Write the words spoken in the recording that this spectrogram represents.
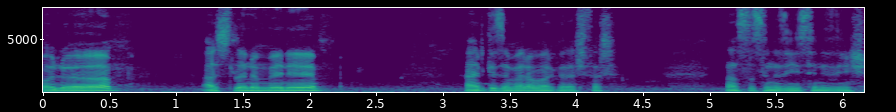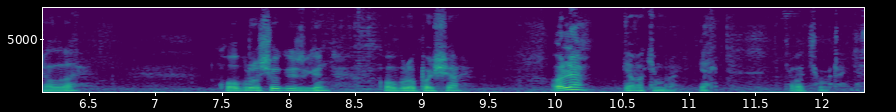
Oğlum. Aslanım benim. Herkese merhaba arkadaşlar. Nasılsınız? İyisiniz inşallah. Kobra çok üzgün. Kobra Paşa. Oğlum. Gel bakayım buraya. Gel. Gel bakayım buraya. Gel.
